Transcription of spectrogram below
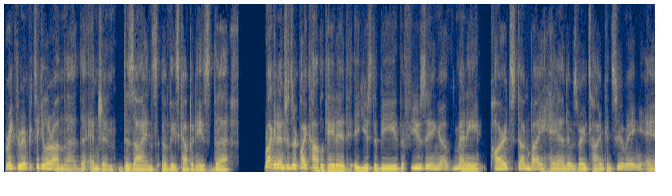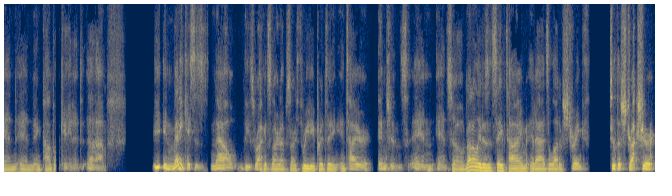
breakthrough, in particular on the the engine designs of these companies. The rocket engines are quite complicated. It used to be the fusing of many parts done by hand. It was very time consuming and and and complicated. Um, in many cases now these rocket startups are 3d printing entire engines and and so not only does it save time it adds a lot of strength to the structure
